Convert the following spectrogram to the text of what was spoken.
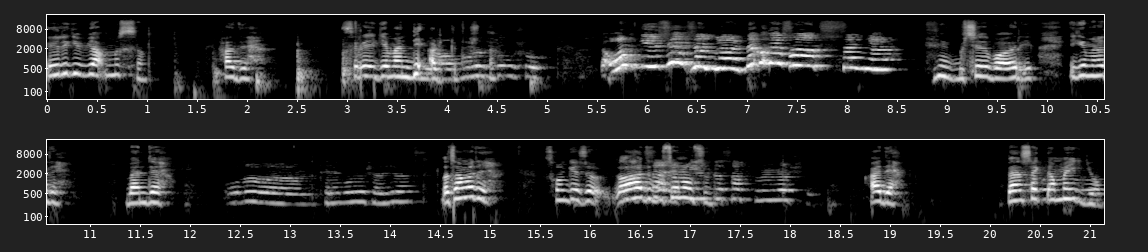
öyle gibi yapmışsın. Hadi. Sıra egemen değil arkadaşlar. soğuk soğuk. Ya oğlum girsene sen ya. Ne kadar salaksın sen ya. bir şey bağırıyor. Egemen hadi. Ben de. Oğlum telefonu çalacağız. La tamam hadi. Son kez. La hadi bu son olsun. Hadi. Ben saklanmaya gidiyorum.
